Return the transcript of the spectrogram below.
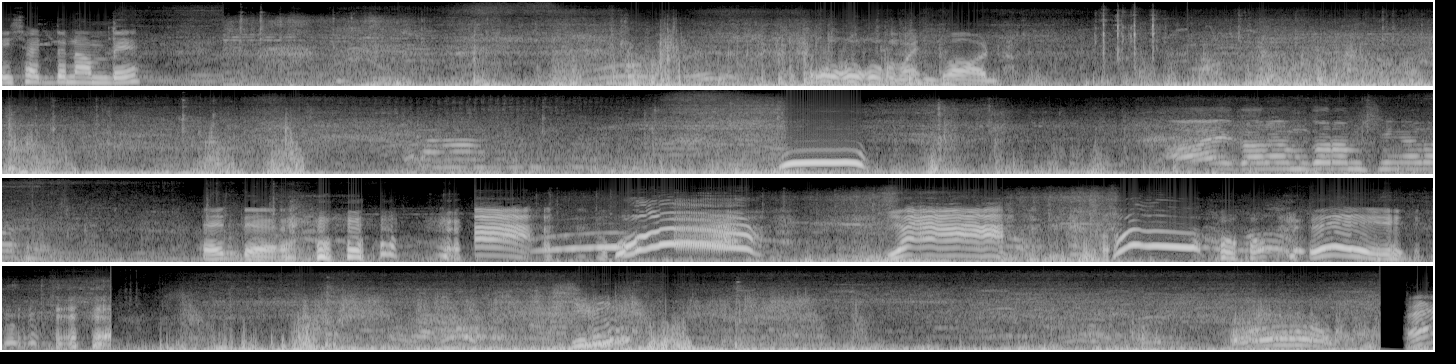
এই সাইডটা নামবে। ও মাই গড গরম গরম সিঙ্গারা এই দে। ইয়া এই aqui. É,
